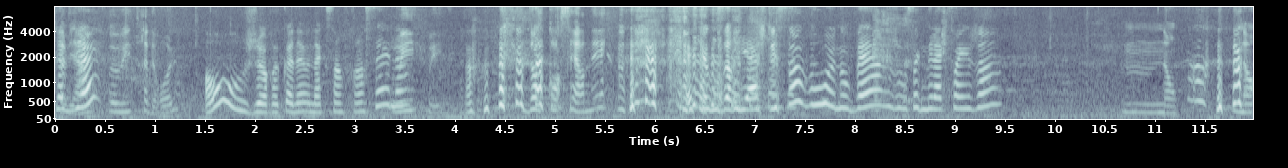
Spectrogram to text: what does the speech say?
Très bien? Oui, oui, très drôle. Oh, je reconnais un accent français, là. Oui, oui. Donc concerné. Est-ce que vous auriez acheté ça, vous, une auberge au Saguenay-Lac-Saint-Jean? Hmm, non. Non.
